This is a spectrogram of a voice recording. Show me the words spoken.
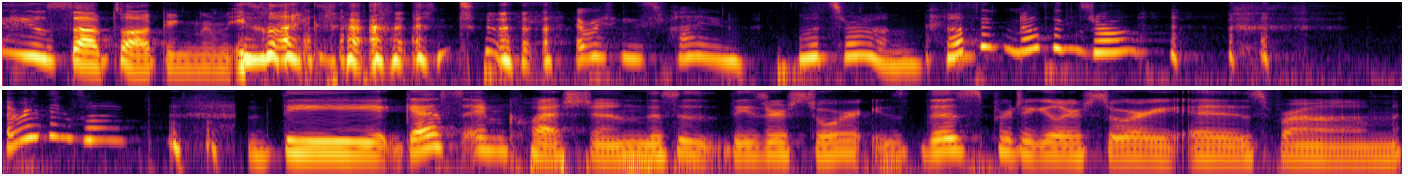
don't you stop talking to me like that? Everything's fine. What's wrong? Nothing. Nothing's wrong. Everything's fine. The guest in question. This is. These are stories. This particular story is from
